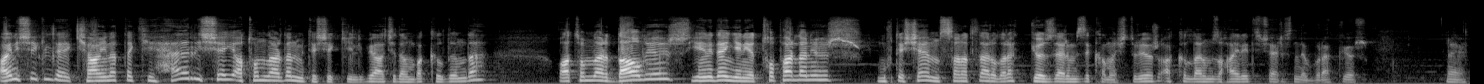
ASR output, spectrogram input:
Aynı şekilde kainattaki her şey atomlardan müteşekkil bir açıdan bakıldığında o atomlar dağılıyor, yeniden yeniye toparlanıyor, muhteşem sanatlar olarak gözlerimizi kamaştırıyor, akıllarımızı hayret içerisinde bırakıyor. Evet.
